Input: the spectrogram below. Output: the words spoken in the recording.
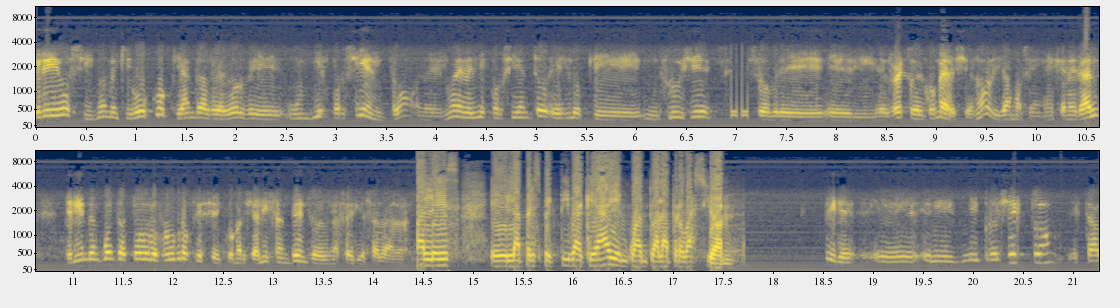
creo, si no me equivoco, que anda alrededor de un 10%, el 9-10% es lo que influye sobre el, resto del comercio, ¿no? digamos en, general, teniendo en cuenta todos los rubros que se comercializan dentro de una feria salada. ¿Cuál es eh, la perspectiva que hay en cuanto a la aprobación? Mire, eh, mi proyecto está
